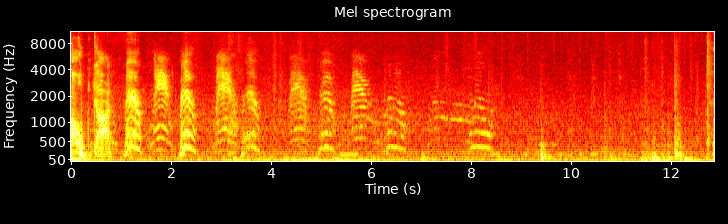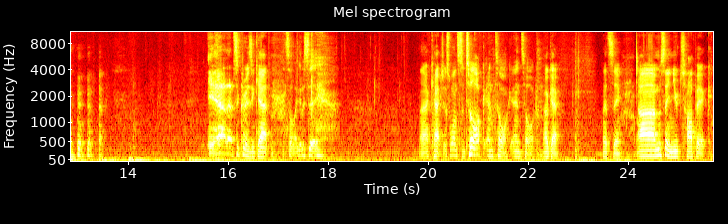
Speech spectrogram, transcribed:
Oh, God. Meow. Meow. yeah, that's a crazy cat. That's all I gotta say. That cat just wants to talk and talk and talk. Okay. Let's see. Uh, I'm gonna say new topic.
